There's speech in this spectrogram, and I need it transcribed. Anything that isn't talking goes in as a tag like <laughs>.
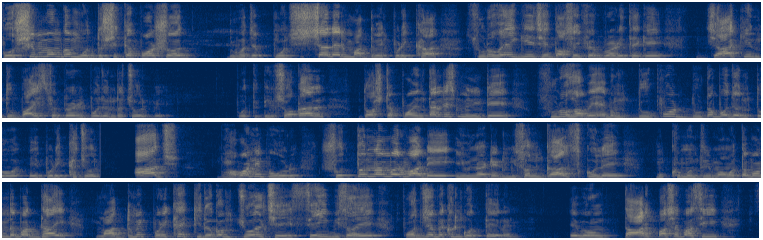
পশ্চিমবঙ্গ মধ্যশিক্ষা পর্ষদ দু হাজার পঁচিশ সালের মাধ্যমিক পরীক্ষা শুরু হয়ে গিয়েছে দশই ফেব্রুয়ারি থেকে, যা কিন্তু বাইশ ফেব্রুয়ারি পর্যন্ত চলবে। প্রতিদিন সকাল দশটা পঁয়তাল্লিশ মিনিটে শুরু হবে এবং দুপুর দুটো পর্যন্ত এই পরীক্ষা চলবে। আজ ভবানীপুর সত্তর নম্বর ওয়ার্ডে ইউনাইটেড মিশন গার্লস স্কুলে মুখ্যমন্ত্রী মমতা বন্দ্যোপাধ্যায় মাধ্যমিক পরীক্ষায় কীরকম চলছে সেই বিষয়ে পর্যবেক্ষণ করতে এলেন। এবং তার পাশাপাশি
